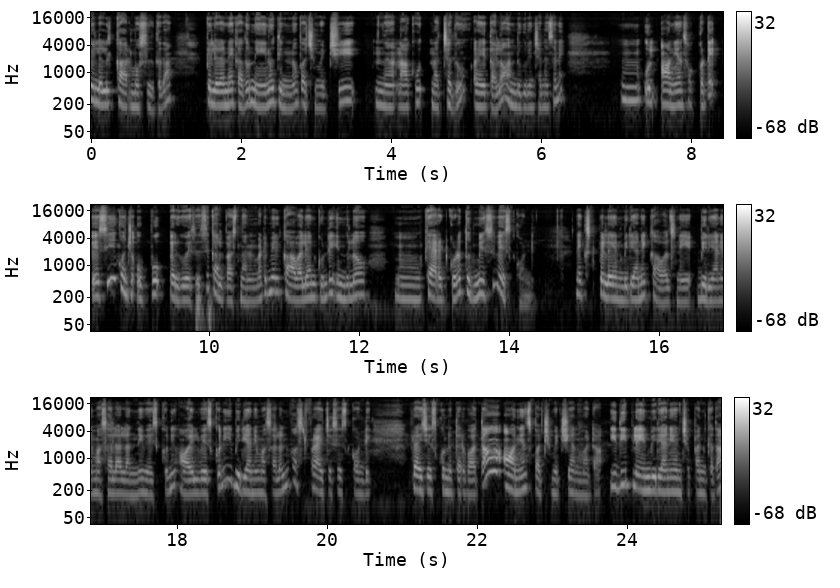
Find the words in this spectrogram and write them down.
పిల్లలకి కారం వస్తుంది కదా. పిల్లలనే కాదు నేను తిన్ను పచ్చిమిర్చి. నాకు నచ్చదు రైతాలో అందు గురించి అనేసి ఆనియన్స్ ఒక్కటే వేసి కొంచెం ఉప్పు పెరుగు వేసేసి కలిపేస్తున్నాను అనమాట మీరు కావాలి అనుకుంటే ఇందులో క్యారెట్ కూడా తురిమేసి వేసుకోండి. నెక్స్ట్ ప్లెయిన్ బిర్యానీకి కావాల్సిన బిర్యానీ మసాలాలన్నీ వేసుకొని ఆయిల్ వేసుకొని బిర్యానీ మసాలాని ఫస్ట్ ఫ్రై చేసేసుకోండి. ఫ్రై చేసుకున్న తర్వాత ఆనియన్స్ పచ్చిమిర్చి అనమాట ఇది ప్లెయిన్ బిర్యానీ అని చెప్పాను కదా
